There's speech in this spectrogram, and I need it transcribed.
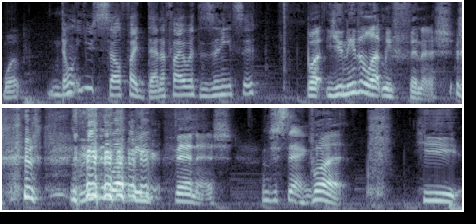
What? Don't you self-identify with Zenitsu? But you need to let me finish. you need to let me finish. I'm just saying. But he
